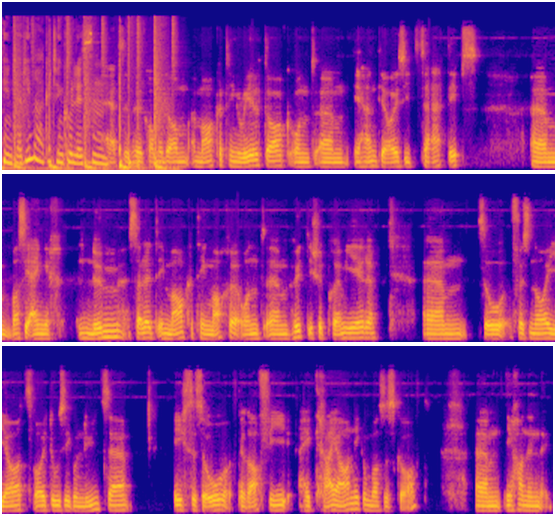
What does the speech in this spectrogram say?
hinter die Marketingkulissen. Herzlich willkommen am Marketing Real Talk und ähm, ihr habt ja unsere 10 Tipps, ähm, was ihr eigentlich nicht mehr sollt im Marketing machen und ähm, heute ist eine Premiere ähm, so fürs neue Jahr 2019 ist es so, der Raffi hat keine Ahnung, um was es geht. Ähm, ich habe ihn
